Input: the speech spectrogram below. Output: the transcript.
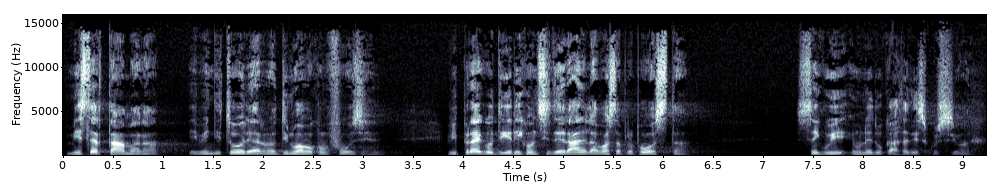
Mister Tamala i venditori erano di nuovo confusi. Vi prego di riconsiderare la vostra proposta. Seguì un'educata discussione.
